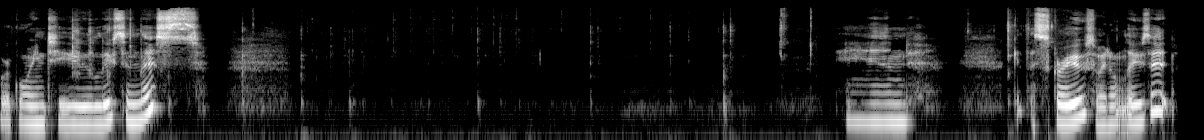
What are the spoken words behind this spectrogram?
we're going to loosen this. And get the screw so I don't lose it.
